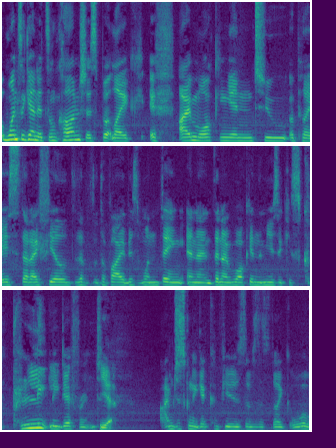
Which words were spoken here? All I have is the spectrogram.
once again it's unconscious but like if i'm walking into a place that i feel the, the vibe is one thing and then, then i walk in the music is completely different yeah, i'm just going to get confused it was just like whoa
